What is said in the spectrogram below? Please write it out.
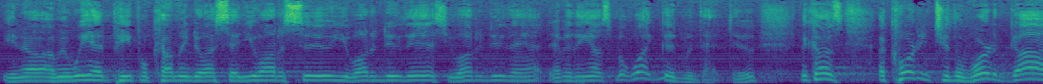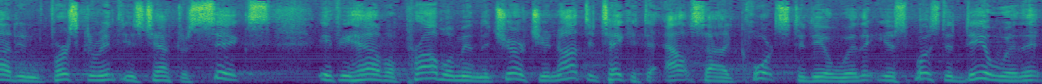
You know, I mean, we had people coming to us saying, you ought to sue, you ought to do this, you ought to do that, everything else. But what good would that do? Because according to the Word of God in 1 Corinthians chapter 6, if you have a problem in the church, you're not to take it to outside courts to deal with it. You're supposed to deal with it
